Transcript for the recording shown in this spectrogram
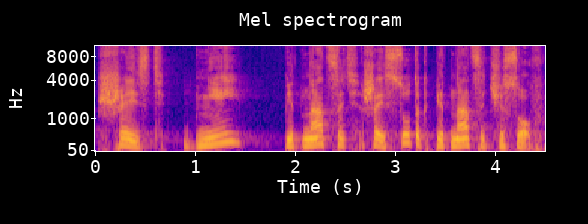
6 дней, 15, 6 суток, 15 часов.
